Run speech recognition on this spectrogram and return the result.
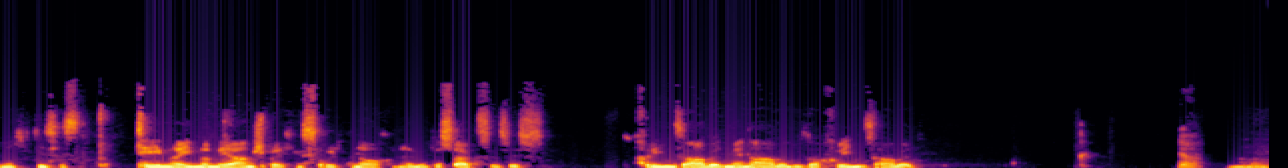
nicht dieses Thema immer mehr ansprechen sollten auch. Ne? Wenn du sagst, es ist Friedensarbeit, Männerarbeit ist auch Friedensarbeit. Ja. ja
